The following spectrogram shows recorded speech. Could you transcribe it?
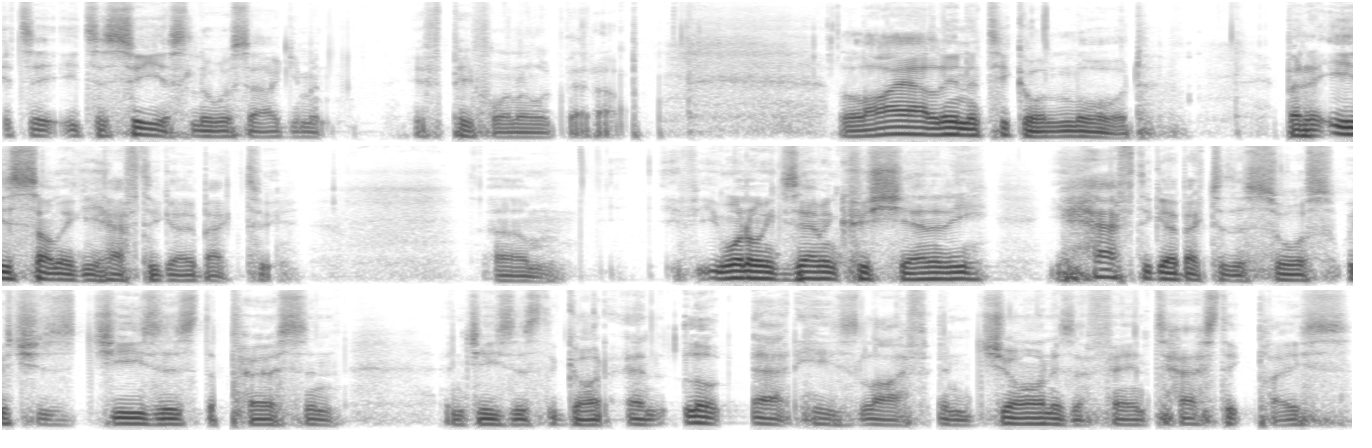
It's a it's a C.S. Lewis argument. If people want to look that up, liar, lunatic, or lord, but it is something you have to go back to. Um, if you want to examine Christianity, you have to go back to the source, which is Jesus, the person, and Jesus, the God, and look at his life. And John is a fantastic place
